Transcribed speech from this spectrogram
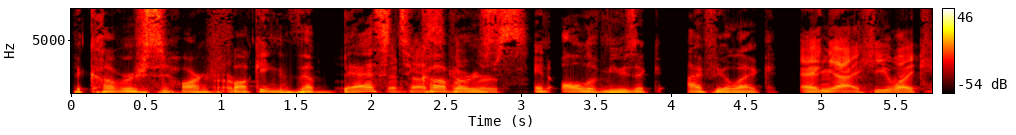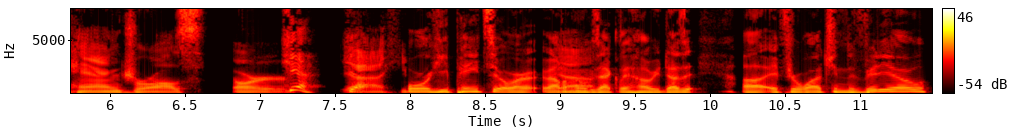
the covers are fucking the best, best covers, covers. in all of music. I feel like, And yeah, he like hand draws or yeah, yeah, he, or he paints it, or I don't know exactly how he does it. Uh, if you're watching the video,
